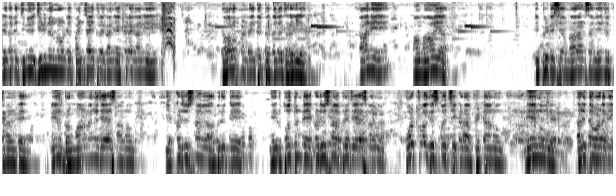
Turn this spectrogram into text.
లేదంటే జిని- జీడినెల్లూరులో ఉండే పంచాయతీలో కానీ ఎక్కడ కానీ డెవలప్మెంట్ అయితే పెద్దగా జరగలేదు. కానీ మా మామయ్య డిప్యూటీ సీఎం నారాయణ స్వామి ఏం చెప్తున్నారంటే నేను బ్రహ్మాండంగా చేస్తున్నాను ఎక్కడ చూసినా అభివృద్ధి. నేను పోతుంటే ఎక్కడ చూసినా అభివృద్ధి చేస్తున్నాను కోర్టులో తీసుకొచ్చి ఇక్కడ పెట్టాను. నేను దళిత వాడని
